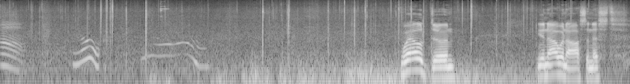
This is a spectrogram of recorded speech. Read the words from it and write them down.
hair. Look. No. Well done. You're now an arsonist.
